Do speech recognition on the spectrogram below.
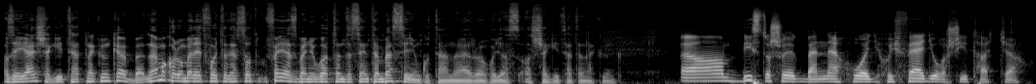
Az AI segíthet nekünk ebben? Nem akarom belét folytani ezt ott fejezd be nyugodtan, de szerintem beszéljünk utána erről, hogy az, az segíthet nekünk. Uh, biztos vagyok benne, hogy, hogy felgyorsíthatja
